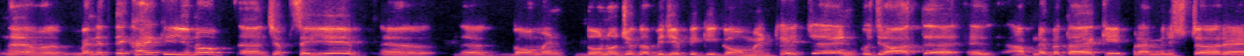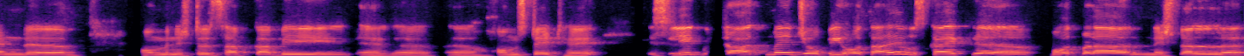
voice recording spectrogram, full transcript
मैंने देखा है कि यू नो जब से ये गवर्नमेंट दोनों जगह बीजेपी की गवर्नमेंट है एंड गुजरात आपने बताया कि prime minister and home minister साहब का भी होम स्टेट है। इसलिए गुजरात में जो भी होता है, उसका एक बहुत बड़ा नेशनल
